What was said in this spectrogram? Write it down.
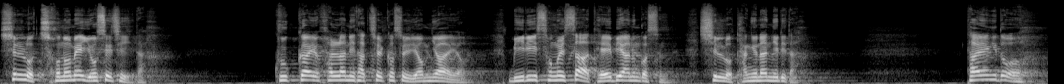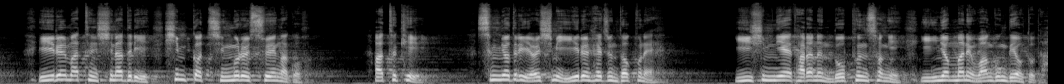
실로 천엄의 요새지이다. 국가의 환란이 닥칠 것을 염려하여 미리 성을 쌓아 대비하는 것은 실로 당연한 일이다. 다행히도 이 일을 맡은 신하들이 힘껏 직무를 수행하고 아 특히 승려들이 열심히 일을 해준 덕분에 20리에 달하는 높은 성이 2년 만에 완공되었도다.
